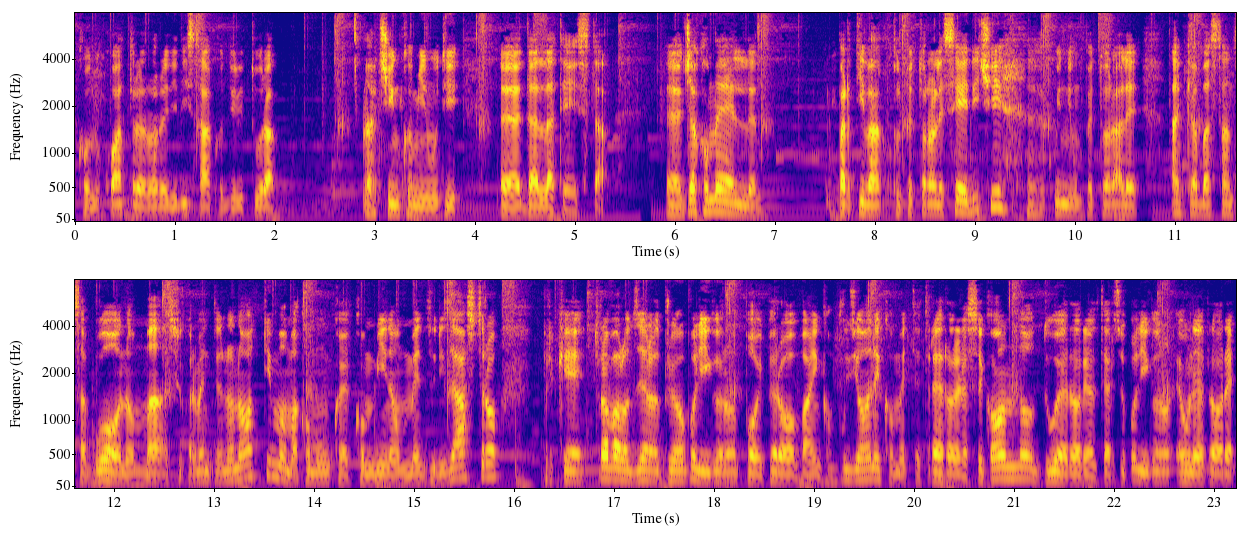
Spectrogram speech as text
con 4 errori di distacco addirittura a 5 minuti eh, dalla testa. Eh, Giacomel partiva col pettorale 16, eh, quindi un pettorale anche abbastanza buono, ma sicuramente non ottimo, ma comunque combina un mezzo disastro perché trova lo 0 al primo poligono, poi però va in confusione, commette 3 errori al secondo, 2 errori al terzo poligono e un errore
